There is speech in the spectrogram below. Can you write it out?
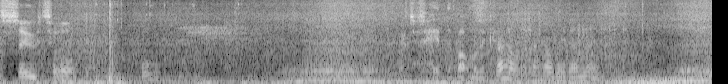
suit or Ooh. I just hit the bottom of the car what the hell have they done there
